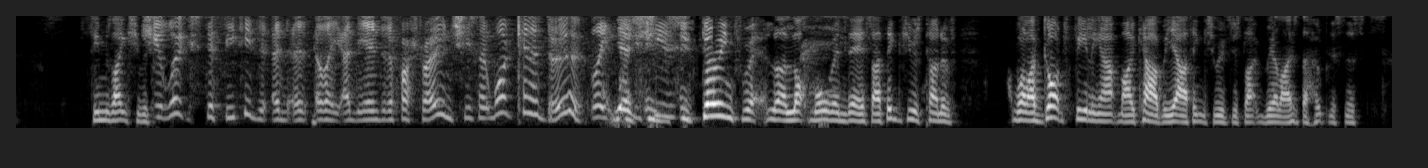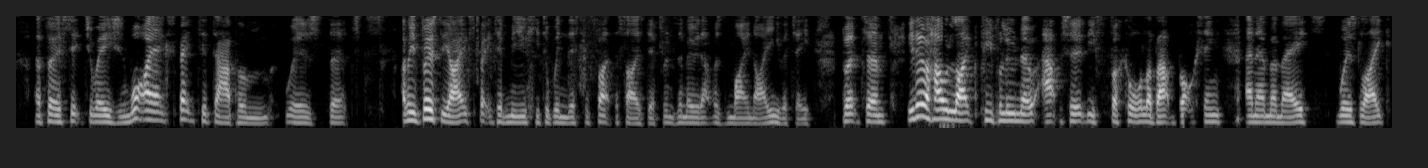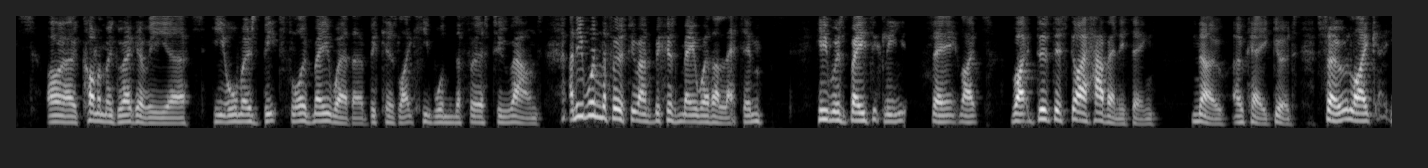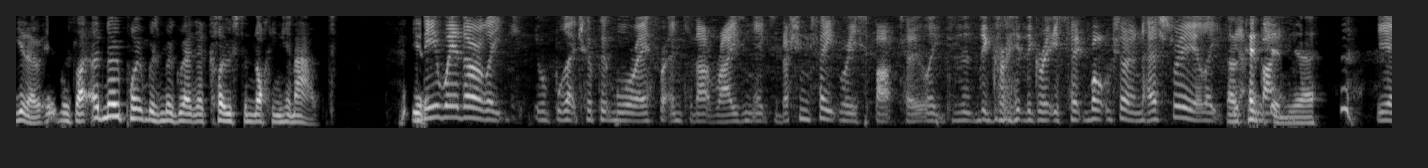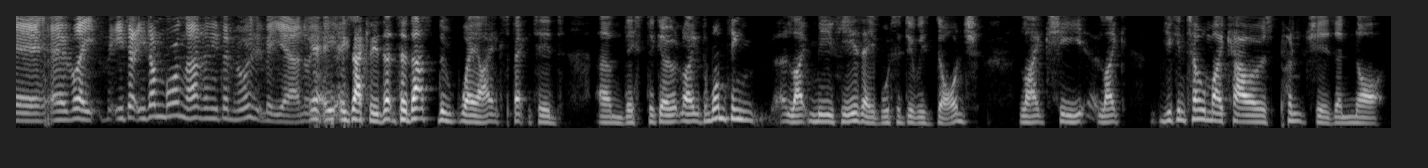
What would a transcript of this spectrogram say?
seems like she was She looks defeated, and like at the end of the first round, she's like, "What can I do?" Like, yeah, she- she, she's she's going for it a lot more in this. I think she was kind of well, I've got feeling out my car, but yeah, I think she was just like realised the hopelessness of her situation. What I expected to happen was that I mean, firstly, I expected Miyuki to win this despite the size difference, and maybe that was my naivety. But um, you know how like people who know absolutely fuck all about boxing and MMA was like, oh, uh, Conor McGregor, he uh, he almost beat Floyd Mayweather because like he won the first two rounds, and he won the first two rounds because Mayweather let him. He was basically saying like, right, does this guy have anything? No. Okay, good. So like, you know, it was like at no point was McGregor close to knocking him out. Yeah. Mayweather like literally put more effort into that Rizin exhibition fight where he sparked out like the the great the greatest kickboxer in history. Like Oh, yeah, Tenshin, yeah. yeah, uh, like he done, he done more than that than he did it? But yeah, I know. Yeah, you exactly. That, so that's the way I expected um, this to go. Like the one thing, like Miyuki is able to do is dodge. Like she, like you can tell Maekawa's punches are not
